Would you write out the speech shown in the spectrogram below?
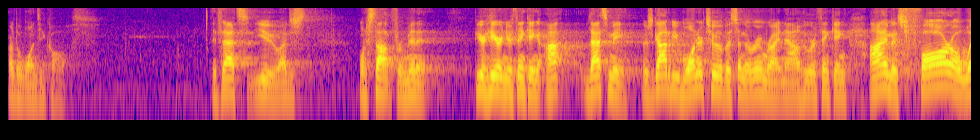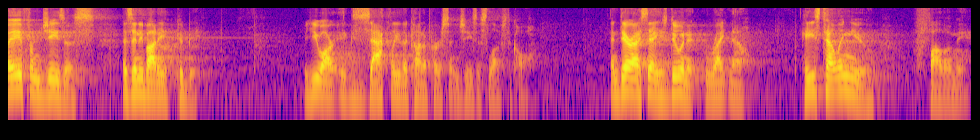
are the ones he calls. If that's you, I just want to stop for a minute. If you're here and you're thinking, that's me, there's got to be one or two of us in the room right now who are thinking, I'm as far away from Jesus as anybody could be. You are exactly the kind of person Jesus loves to call. And dare I say, he's doing it right now. He's telling you, follow me.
